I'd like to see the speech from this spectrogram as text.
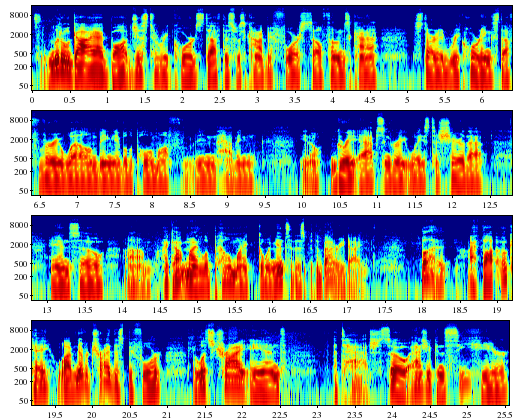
It's a little guy I bought just to record stuff. This was kind of before cell phones kind of started recording stuff very well and being able to pull them off and having, you know, great apps and great ways to share that. And so um, I got my lapel mic going into this, but the battery died. But I thought, okay, well, I've never tried this before, but let's try and attach. So as you can see here,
